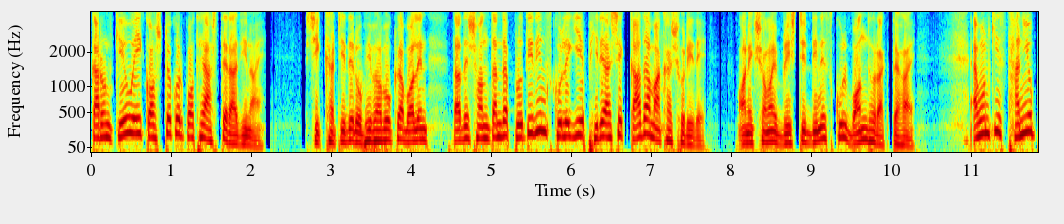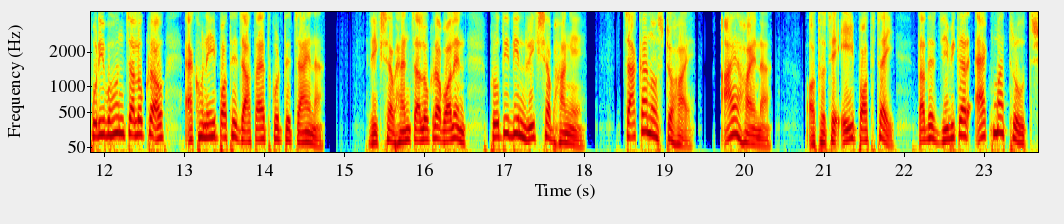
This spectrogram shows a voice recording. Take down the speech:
কারণ কেউ এই কষ্টকর পথে আসতে রাজি নয়। শিক্ষার্থীদের অভিভাবকরা বলেন, তাদের সন্তানরা প্রতিদিন স্কুলে গিয়ে ফিরে আসে কাদা মাখা শরীরে। অনেক সময় বৃষ্টির দিনে স্কুল বন্ধ রাখতে হয়। এমনকি স্থানীয় পরিবহন চালকরাও এখন এই পথে যাতায়াত করতে চায় না। রিক্সা ভ্যান চালকরা বলেন, প্রতিদিন রিক্সা ভাঙে, চাকা নষ্ট হয়, আয় হয় না, অথচ এই পথটাই তাদের জীবিকার একমাত্র উৎস।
